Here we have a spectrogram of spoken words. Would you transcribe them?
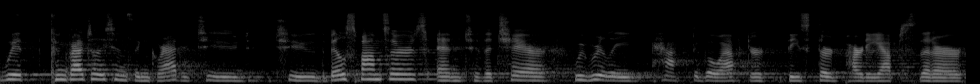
With congratulations and gratitude to the bill sponsors and to the chair, we really have to go after these third-party apps that are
